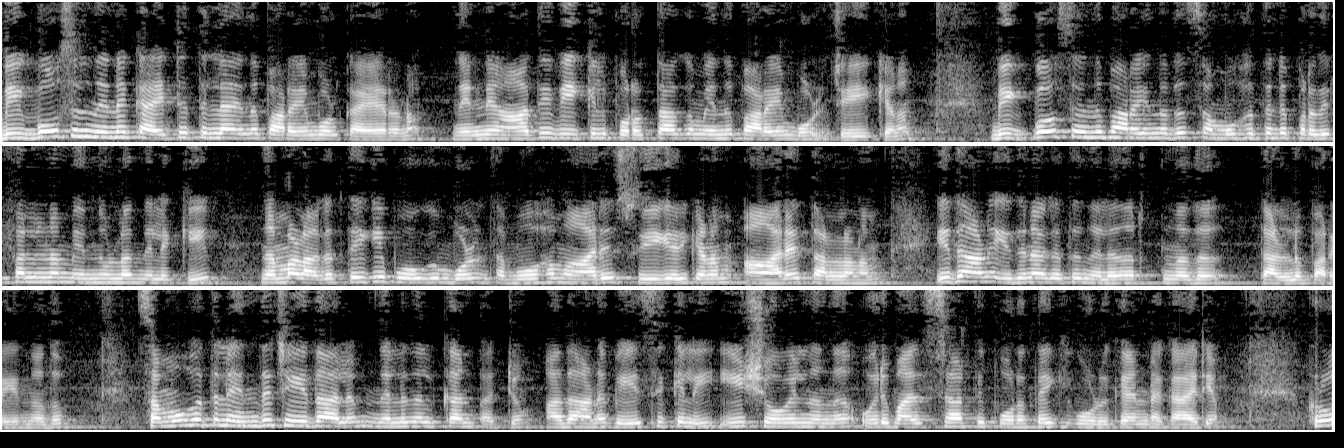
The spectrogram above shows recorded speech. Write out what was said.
ബിഗ് ബോസിൽ നിന്നെ കയറ്റത്തില്ല എന്ന് പറയുമ്പോൾ കയറണം. നിന്നെ ആദ്യ വീക്കിൽ പുറത്താകും എന്ന് പറയുമ്പോൾ ജയിക്കണം. ബിഗ് ബോസ് എന്ന് പറയുന്നത് സമൂഹത്തിന്റെ പ്രതിഫലനം എന്നുള്ള നിലയ്ക്ക് നമ്മൾ അകത്തേക്ക് പോകുമ്പോൾ സമൂഹം ആരെ സ്വീകരിക്കണം ആരെ തള്ളണം ഇതാണ് ഇതിനകത്ത് നിലനിർത്തുന്നത് തള്ളു പറയുന്നതും. സമൂഹത്തിൽ എന്ത് ചെയ്താലും നിലനിൽക്കാൻ പറ്റും. അതാണ് ബേസിക്കലി ഈ ഷോയിൽ നിന്ന് ഒരു മത്സരാർത്ഥി പുറത്തേക്ക് കൊടുക്കേണ്ട കാര്യം. ക്രൂ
